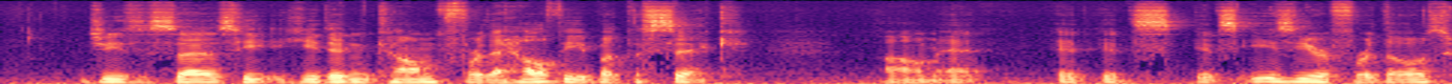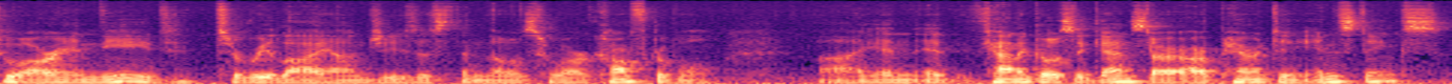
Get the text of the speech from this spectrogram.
Jesus says he, he didn't come for the healthy but the sick. Um, and it, it's it's easier for those who are in need to rely on Jesus than those who are comfortable. Uh, and it kind of goes against our, our parenting instincts,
